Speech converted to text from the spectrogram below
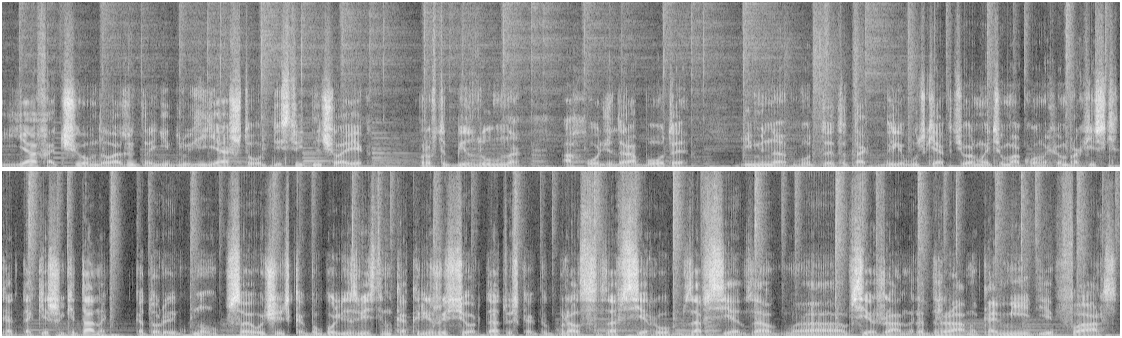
я хочу вам доложить, дорогие друзья, что вот действительно человек просто безумно охочет до работы – именно вот это так голливудский актер Мэтью МакКонахи, он практически как Такеши Китана, который, ну, в свою очередь, как бы более известен как режиссер, да, то есть как бы брался за все, за все, за э, все жанры, драмы, комедии, фарс,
